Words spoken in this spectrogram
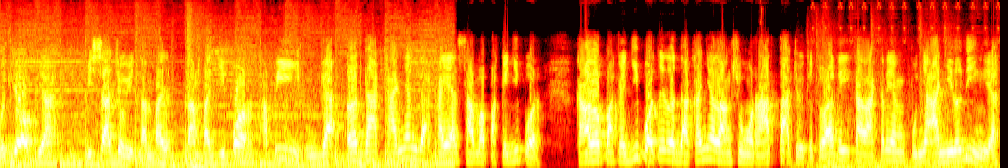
good job ya. Bisa cuy tanpa tanpa jipor. Tapi nggak ledakannya nggak kayak sama pakai jipor. Kalau pakai jipor itu ledakannya langsung rata cuy kecuali karakter yang punya unyielding ya.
